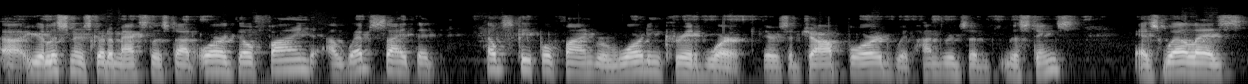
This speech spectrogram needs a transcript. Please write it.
uh, your listeners go to macslist.org, they'll find a website that helps people find rewarding creative work. There's a job board with hundreds of listings, as well as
